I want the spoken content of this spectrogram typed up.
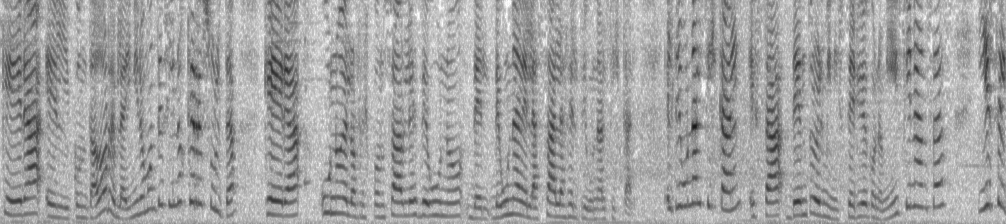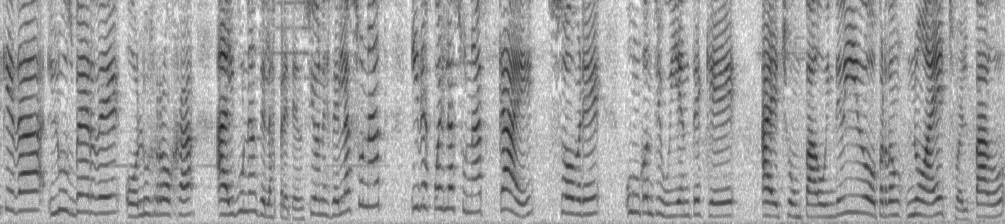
que era el contador de Vladimiro Montesinos, que resulta que era uno de los responsables de, uno, de, de una de las salas del Tribunal Fiscal. El Tribunal Fiscal está dentro del Ministerio de Economía y Finanzas y es el que da luz verde o luz roja a algunas de las pretensiones de la SUNAT y después la SUNAT cae sobre un contribuyente que ha hecho un pago indebido o, perdón, no ha hecho el pago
